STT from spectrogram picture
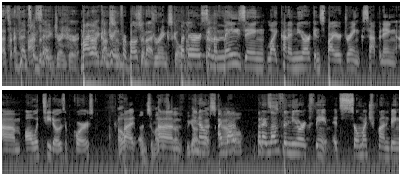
That's what I meant to say. I'm the big drinker Milo I can got drink some, for both some of us. drinks going But there are some amazing, like, kind of New York inspired drinks happening, um, all with Tito's, of course. oh but, and some other um, stuff we got you know, mezcal I love- But I love the New York theme. It's so much fun being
